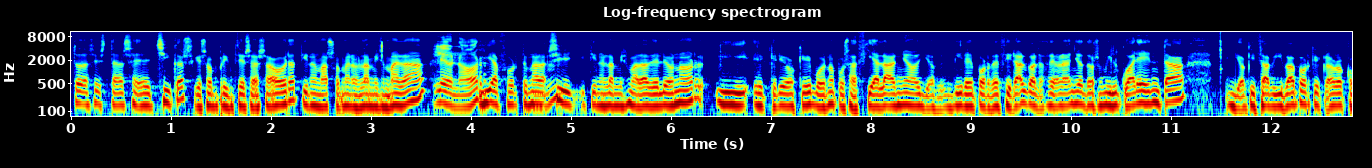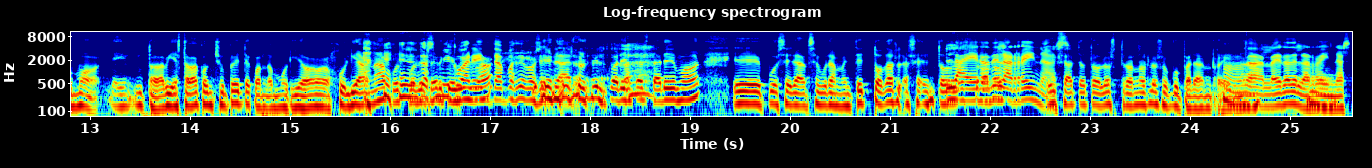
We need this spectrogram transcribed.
todas estas eh, chicas que son princesas ahora tienen más o menos la misma edad. Leonor. Y afortunadamente, sí, y tienen la misma edad de Leonor y creo que, bueno, pues hacia el año, yo diré por decir algo, hacia el año 2040, yo quizá viva porque, claro, como eh, todavía estaba con chupete cuando murió Juliana, pues puede ser que viva, podemos estar. En el 2040 estaremos, eh, pues serán seguramente todas las... En todos la era de las reinas. Exacto, todos los tronos los ocuparán reinas. La, era de las mm. reinas.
